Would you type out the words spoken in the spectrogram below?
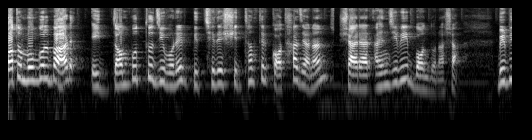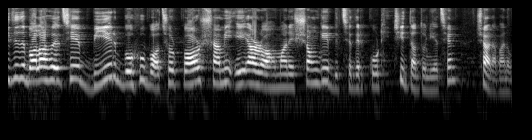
গত মঙ্গলবার এই দাম্পত্য জীবনের বিচ্ছেদের সিদ্ধান্তের কথা জানান সায়রার আইনজীবী বন্দনা শাহ বিবৃতিতে বলা হয়েছে, বিয়ের বহু বছর পর স্বামী এ আর রহমানের সঙ্গে বিচ্ছেদের কঠিন সিদ্ধান্ত নিয়েছেন সারা বানু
